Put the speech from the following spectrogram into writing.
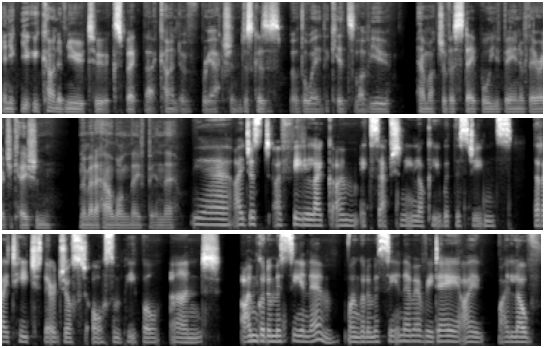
And you, you kind of knew to expect that kind of reaction just because of the way the kids love you, how much of a staple you've been of their education, no matter how long they've been there. Yeah, I just, I feel like I'm exceptionally lucky with the students that I teach. They're just awesome people. And I'm going to miss seeing them. I'm going to miss seeing them every day. I, I love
